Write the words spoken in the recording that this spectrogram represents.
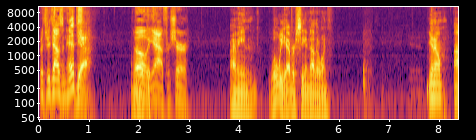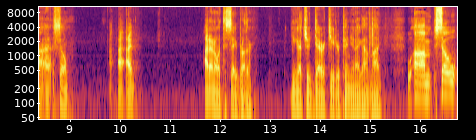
For 3,000 hits? Yeah. Oh, yeah, for sure. I mean, will we ever see another one? You know, uh, so I, I I don't know what to say, brother. You got your Derek Jeter opinion. I got mine. Um, so,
